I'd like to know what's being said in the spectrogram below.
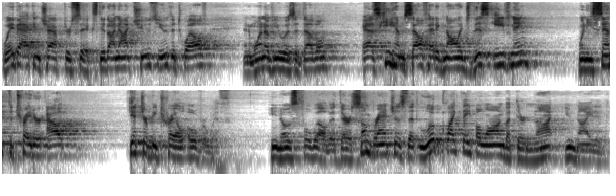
way back in chapter 6 Did I not choose you, the twelve, and one of you is a devil? As He Himself had acknowledged this evening when He sent the traitor out, get your betrayal over with. He knows full well that there are some branches that look like they belong, but they're not united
